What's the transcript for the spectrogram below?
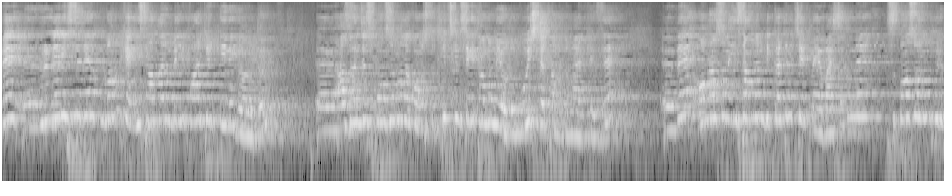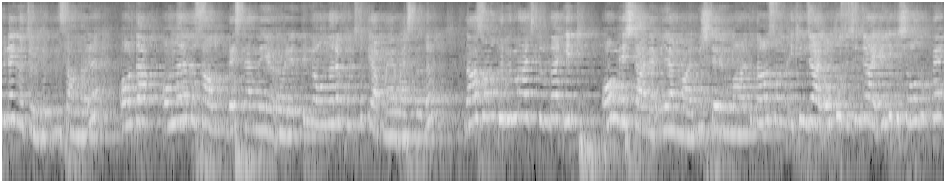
Ve e, ürünleri hissederek kullanırken insanların beni fark ettiğini gördüm. Ee, az önce sponsorumla da konuştuk. Hiç kimseyi tanımıyordum. Bu işte tanıdım herkesi. Ee, ve ondan sonra insanların dikkatini çekmeye başladım ve sponsorumun kulübüne götürdüm insanları. Orada onlara da sağlıklı beslenmeyi öğrettim ve onlara koçluk yapmaya başladım. Daha sonra kulübümü açtığımda ilk 15 tane üyem vardı, müşterim vardı. Daha sonra ikinci ay, 33. ay 50 kişi olduk ve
